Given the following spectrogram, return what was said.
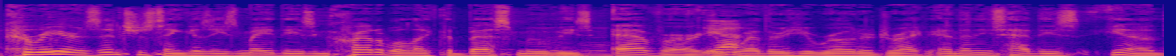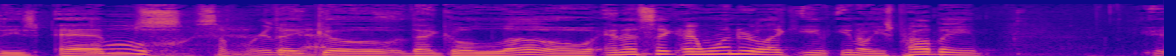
career is interesting because he's made these incredible, like the best movies ever, Mm-hmm. Yeah. whether he wrote or directed. And then he's had these, you know, these ebbs Ooh, some really that bad go that go low. And it's like I wonder, like you know, he's probably uh,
